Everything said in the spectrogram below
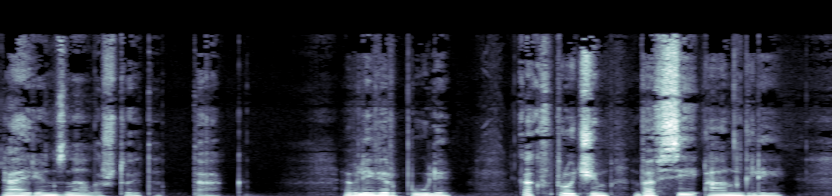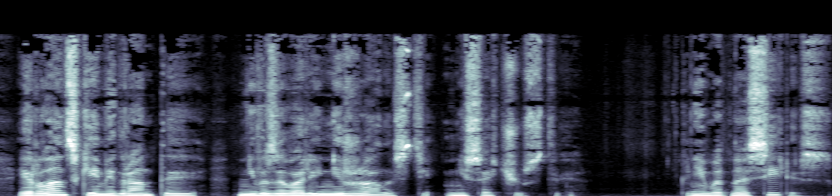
Айрин знала, что это так. В Ливерпуле, как, впрочем, во всей Англии, ирландские эмигранты не вызывали ни жалости, ни сочувствия. К ним относились,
